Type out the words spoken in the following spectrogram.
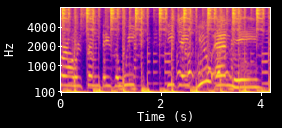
24 hours, 7 days a week. DJs, you and me.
